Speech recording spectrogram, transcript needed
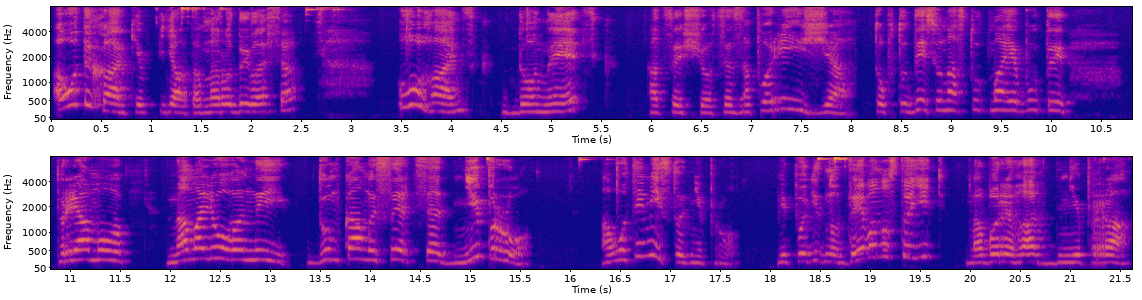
А от і Харків, я там народилася, Луганськ, Донецьк. А це що? Це Запоріжжя. Тобто десь у нас тут має бути прямо намальований думками серця Дніпро. А от і місто Дніпро. Відповідно, де воно стоїть? На берегах Дніпра.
